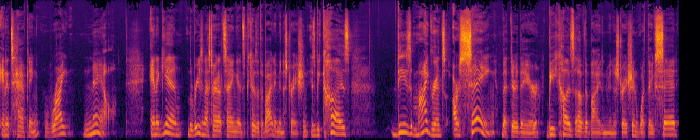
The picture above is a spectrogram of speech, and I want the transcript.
and it's happening right now. And again, the reason I started out saying it's because of the Biden administration is because these migrants are saying that they're there because of the Biden administration, what they've said,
